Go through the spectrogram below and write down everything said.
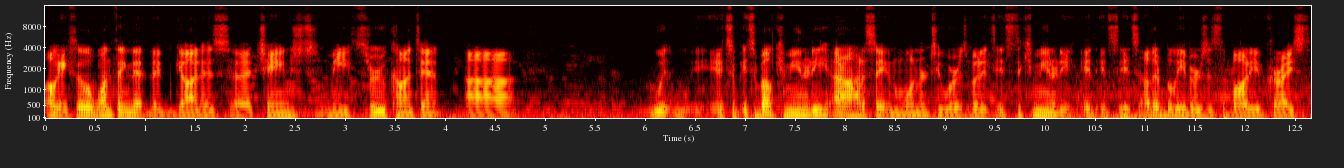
Okay, so the one thing that, that God has uh, changed me through content, uh, it's it's about community. I don't know how to say it in one or two words, but it's it's the community. It, it's it's other believers. It's the body of Christ,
